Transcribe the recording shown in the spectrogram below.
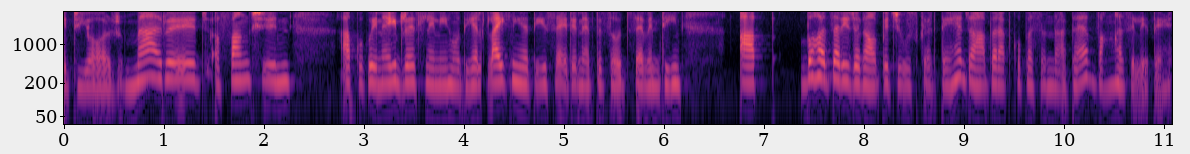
it your marriage a function आपको कोई नई ड्रेस लेनी होती है लाइक नहीं होती सेट इन एपिसोड सेवनटीन आप बहुत सारी जगहों पे चूज़ करते हैं, जहाँ पर आपको पसंद आता है, वहाँ से लेते हैं।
